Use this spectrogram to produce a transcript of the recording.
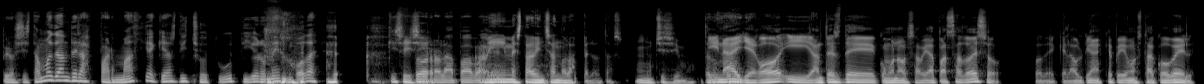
pero si estamos delante de la farmacia, ¿qué has dicho tú, tío? No me jodas. Qué Sí, sí. zorra la pava. A mí ¿eh? me estaba hinchando las pelotas, muchísimo. Y nada, llegó y antes de, como nos había pasado eso, lo de que la última vez que pedimos Taco Bell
